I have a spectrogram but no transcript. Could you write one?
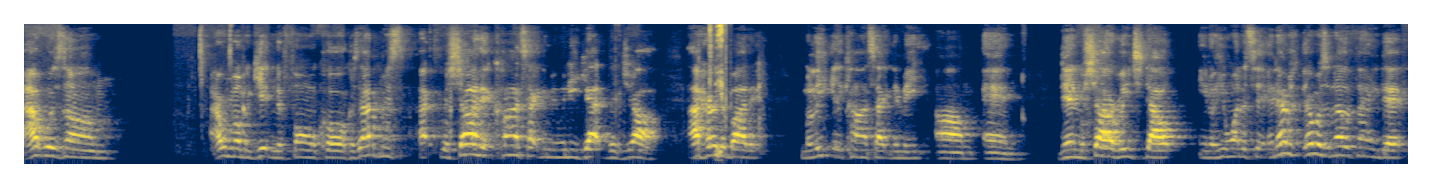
I was um, I remember getting the phone call because I've been I, Rashad had contacted me when he got the job. I heard about it. Malik had contacted me, um, and then Rashad reached out. You know, he wanted to, and there was there was another thing that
